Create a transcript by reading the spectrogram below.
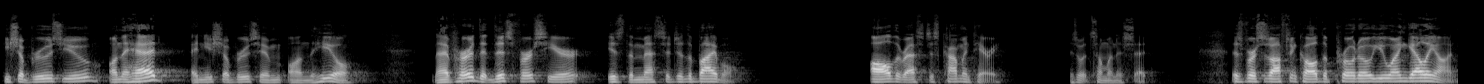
He shall bruise you on the head, and you shall bruise him on the heel. Now, I've heard that this verse here is the message of the Bible. All the rest is commentary, is what someone has said. This verse is often called the proto-evangelion.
